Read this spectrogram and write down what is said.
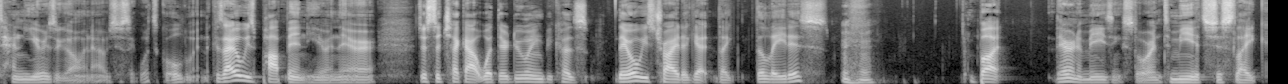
ten years ago, and I was just like, "What's Goldwin?" Because I always pop in here and there just to check out what they're doing because they always try to get like the latest Mm-hmm. but they're an amazing store and to me it's just like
